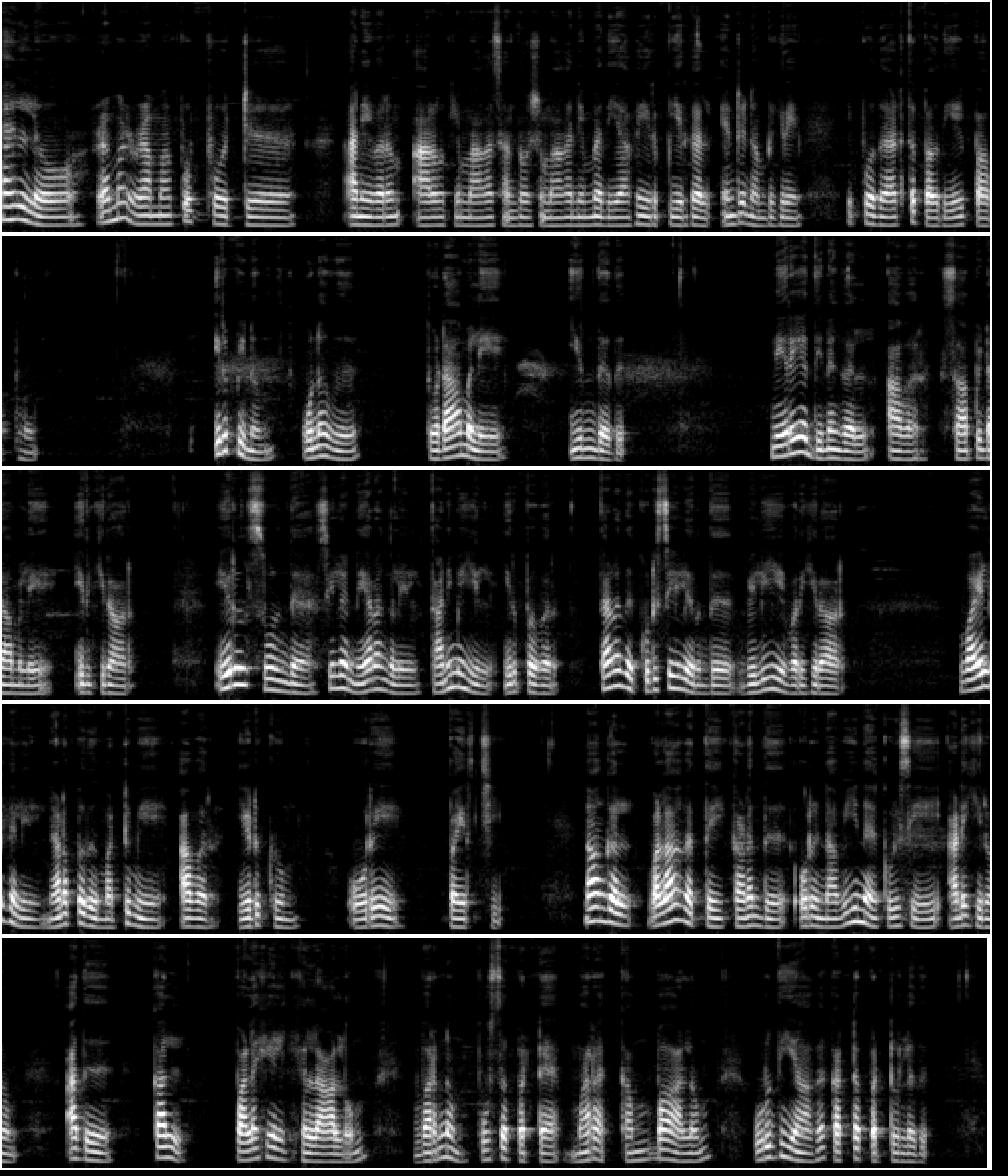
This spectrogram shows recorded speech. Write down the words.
Hello ரம ரம பூ போட்டு அனைவரும் ஆரோக்கியமாக சந்தோஷமாக நிம்மதியாக இருப்பீர்கள் என்று நம்புகிறேன். இப்போது அடுத்த பகுதியை பார்ப்போம். இருப்பினும் உணவு தொடாமலே இருந்தது. நிறைய தினங்கள் அவர் சாப்பிடாமலே இருக்கிறார். இருள் சூழ்ந்த சில நேரங்களில் தனிமையில் இருப்பவர் தனது குடிசையிலிருந்து வெளியே வருகிறார். வயல்களில் நடப்பது மட்டுமே அவர் எடுக்கும் ஒரே பயிற்சி. நாங்கள் வளாகத்தை கடந்து ஒரு நவீன குடிசையை அடைகிறோம். அது கல் பலகைகளாலும் வர்ணம் பூசப்பட்ட மர கம்பாலும் உறுதியாக கட்டப்பட்டுள்ளது.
